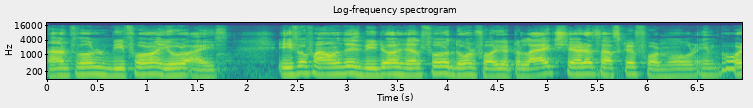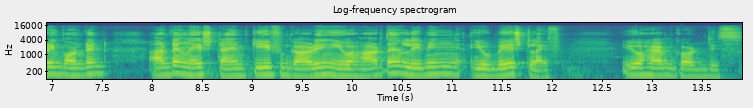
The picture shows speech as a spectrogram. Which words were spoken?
unfold before your eyes. If you found this video helpful, don't forget to like, share, and subscribe for more empowering content. Until next time, keep guarding your heart and living your best life. You have got this.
